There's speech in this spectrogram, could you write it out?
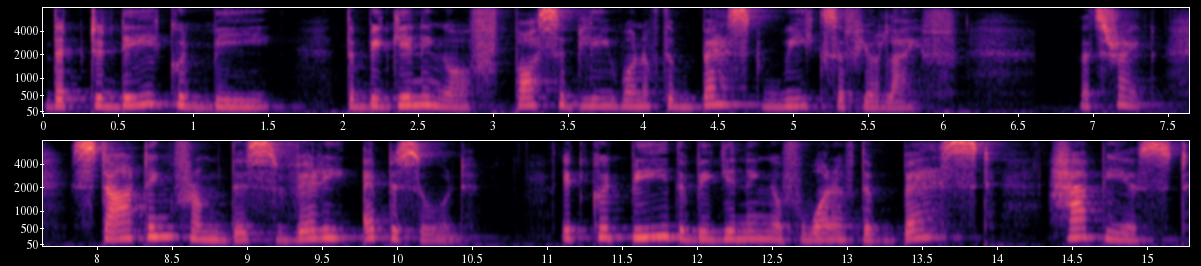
that today could be the beginning of possibly one of the best weeks of your life. That's right. Starting from this very episode, it could be the beginning of one of the best, happiest,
